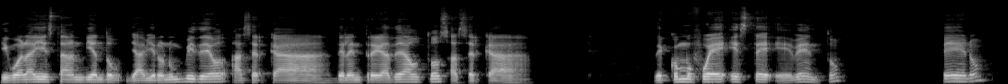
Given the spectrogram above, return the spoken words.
Igual ahí están viendo, ya vieron un video acerca de la entrega de autos, acerca de cómo fue este evento, pero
